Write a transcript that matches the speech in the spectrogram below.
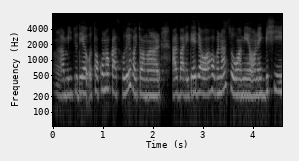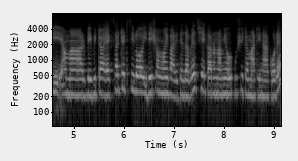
আমি যদি তখনও কাজ করি, হয়তো আমার আর বাড়িতে যাওয়া হবে না। সো, আমি অনেক বেশি আমার বেবিটা এক্সাইটেড ছিল, ঈদের সময় বাড়িতে যাবে। সে কারণে আমি ওর খুশিটা মাটি না করে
